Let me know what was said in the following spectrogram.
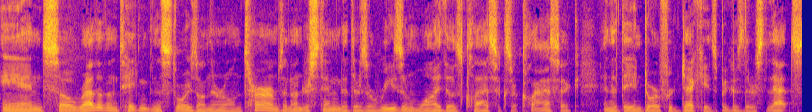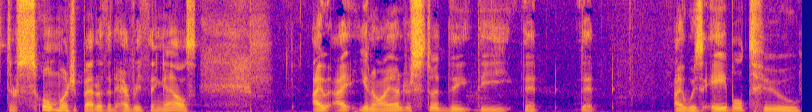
And so rather than taking the stories on their own terms and understanding that there's a reason why those classics are classic and that they endure for decades because there's that's they're so much better than everything else. I, I you know, I understood the the that that I was able to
